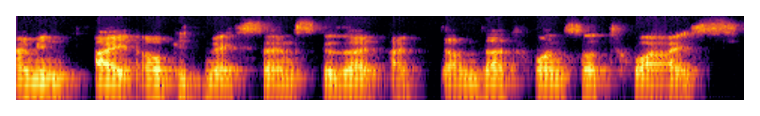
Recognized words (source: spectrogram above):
I mean, I hope it makes sense because I've done that once or twice.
